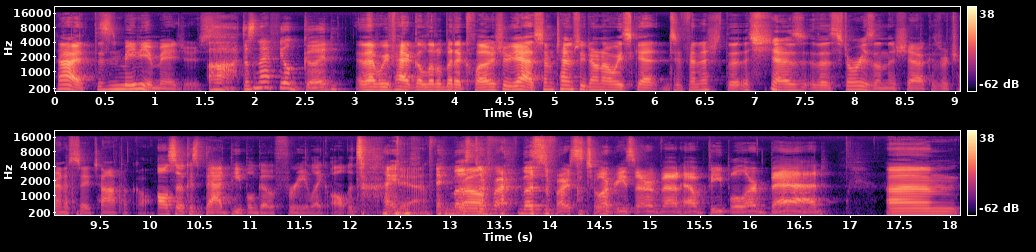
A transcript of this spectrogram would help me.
Hi, this is Media Majors. Ah, doesn't that feel good? that we've had a little bit of closure. Yeah, sometimes we don't always get to finish the shows, the stories on the show because we're trying to stay topical. Also, because bad people go free like all the time. Yeah. and most Well- of our most of our stories are about how people are bad. Um,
